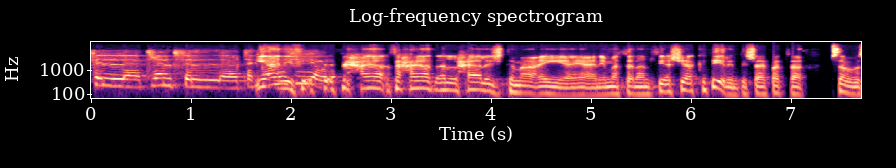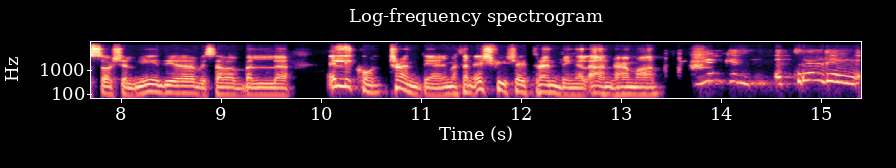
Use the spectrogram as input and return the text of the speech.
في الترند في ال technology يعني في, في حياة في حياة الحياة الاجتماعية يعني مثلا في أشياء كثير أنت شايفتها بسبب ال social media بسبب اللي يكون ترند يعني مثلا إيش في شيء trending الآن عمان؟ يمكن ال trending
